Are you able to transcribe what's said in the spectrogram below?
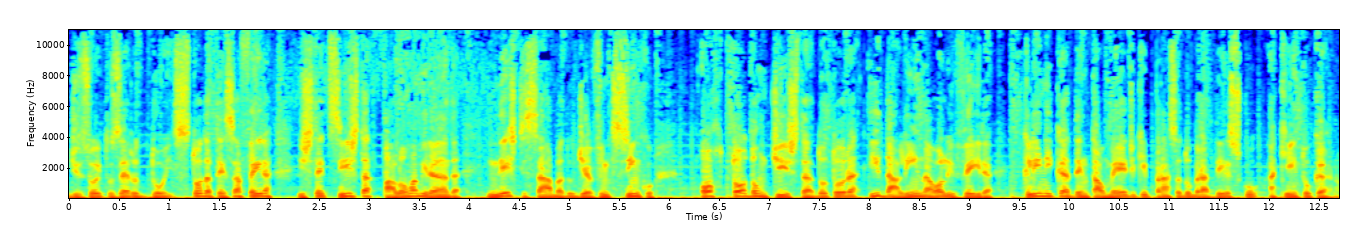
001802. Toda terça-feira, esteticista Paloma Miranda. Neste sábado, dia 25, ortodontista, doutora Idalina Oliveira, Clínica Dental Médica e Praça do Bradesco, aqui em Tucano.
